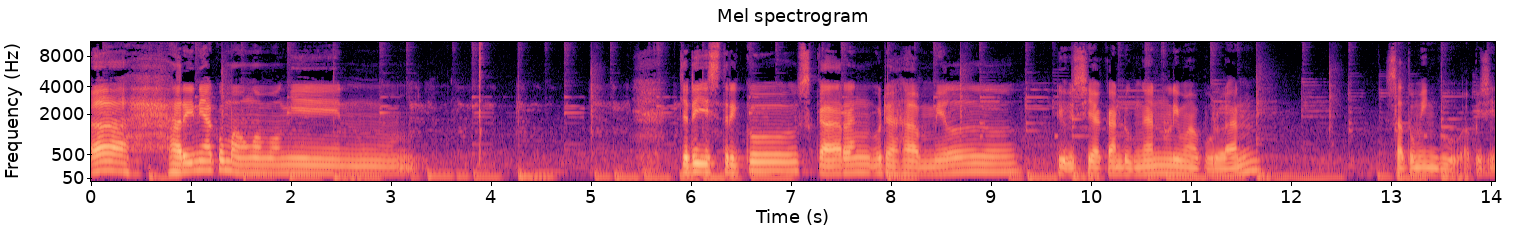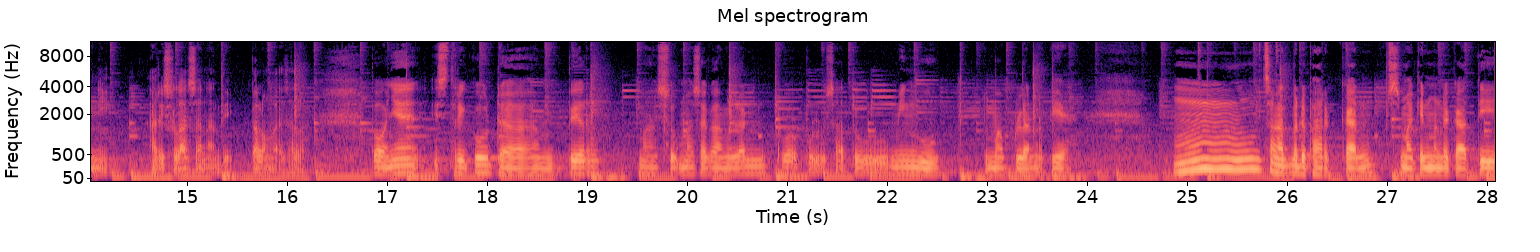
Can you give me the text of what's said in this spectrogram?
Uh, hari ini aku mau ngomongin jadi istriku sekarang udah hamil di usia kandungan 5 bulan satu minggu habis ini hari Selasa nanti kalau nggak salah. Pokoknya istriku udah hampir masuk masa kehamilan 21 minggu 5 bulan lebih ya. Hmm sangat mendebarkan semakin mendekati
